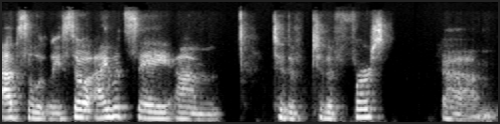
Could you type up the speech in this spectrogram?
absolutely. So i would say um, to the to the first um,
